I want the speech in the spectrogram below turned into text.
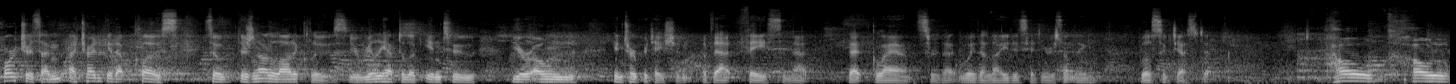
portraits, I'm, I try to get up close, so there's not a lot of clues. You really have to look into your own interpretation of that face and that, that glance or that way the light is hitting or something will suggest it. How how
